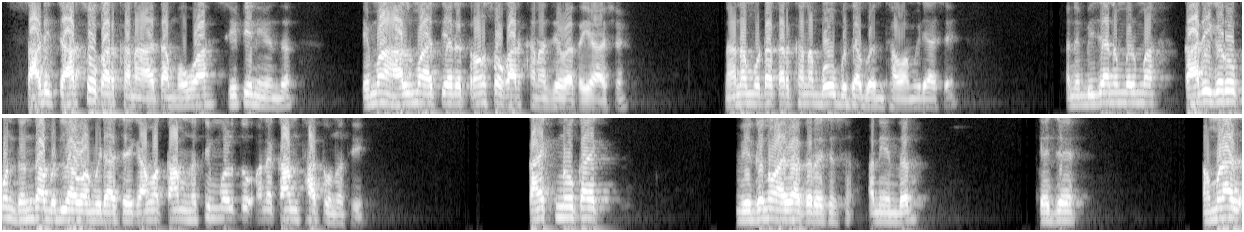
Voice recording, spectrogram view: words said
સાડી ચારસો કારખાના હતા મહુવા સિટીની અંદર. એમાં હાલમાં અત્યારે ત્રણસો કારખાના જેવા તૈયાર છે. નાના મોટા કારખાના બહુ બધા બંધ થવા મળ્યા છે. અને બીજા નંબરમાં કારીગરો પણ ધંધા બદલાવા મળ્યા છે કે આમાં કામ નથી મળતું અને કામ થતું નથી. કાંઈકનું કાંઈક વિઘ્નો આવ્યા કરે છે આની અંદર. કે જે હમણાં જ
